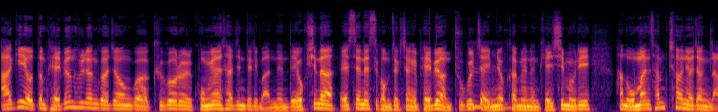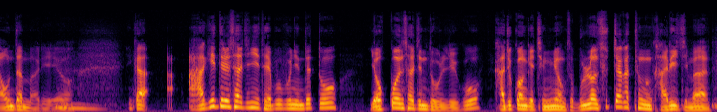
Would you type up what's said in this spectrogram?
아기의 어떤 배변 훈련 과정과 그거를 공유한 사진들이 많는데 역시나 SNS 검색창에 배변 두 글자 음. 입력하면은 게시물이 한 5만 3천여 장 나온단 말이에요. 음. 그러니까 아- 아기들 사진이 대부분인데 또 여권 사진도 올리고 가족관계 증명서 물론 숫자 같은 건 가리지만 음.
